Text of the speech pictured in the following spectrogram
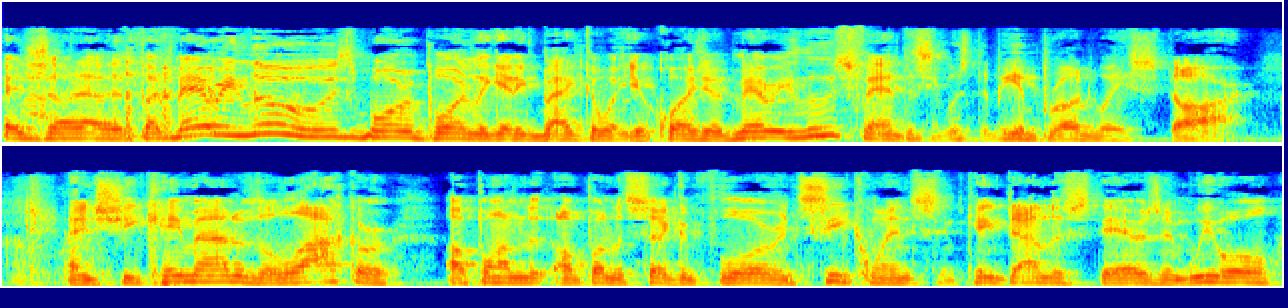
and so that was, but Marilu's, more importantly, getting back to what your question was, Marilu's fantasy was to be a Broadway star. And she came out of the locker up on the up on the second floor in sequence and came down the stairs and we all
